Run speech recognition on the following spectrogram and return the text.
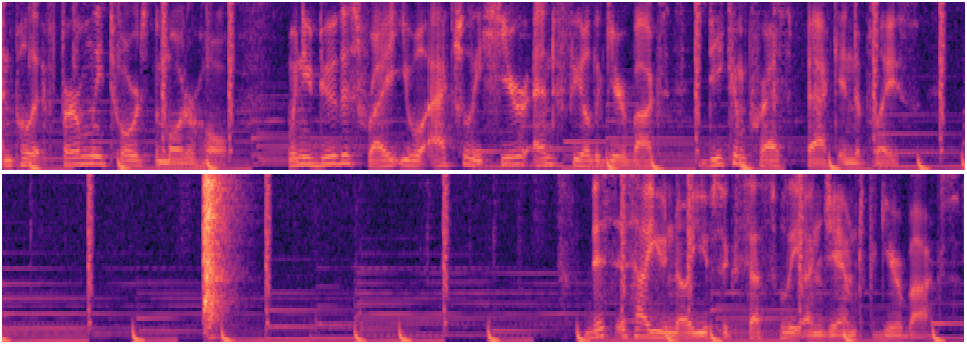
and pull it firmly towards the motor hole. When you do this right, you will actually hear and feel the gearbox decompress back into place. This is how you know you've successfully unjammed the gearbox.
